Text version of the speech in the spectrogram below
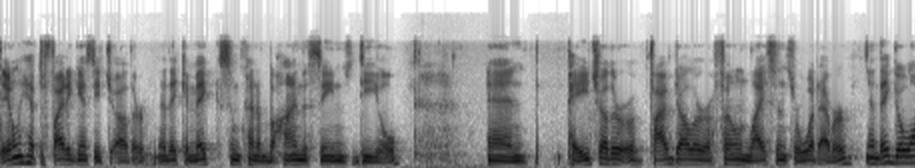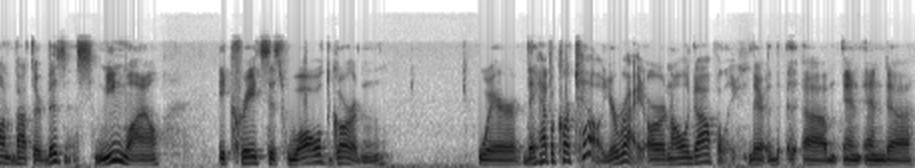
They only have to fight against each other, and they can make some kind of behind the scenes deal. And pay each other a five dollar a phone license or whatever, and they go on about their business. Meanwhile, it creates this walled garden where they have a cartel. You're right, or an oligopoly. There, um, and and uh,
